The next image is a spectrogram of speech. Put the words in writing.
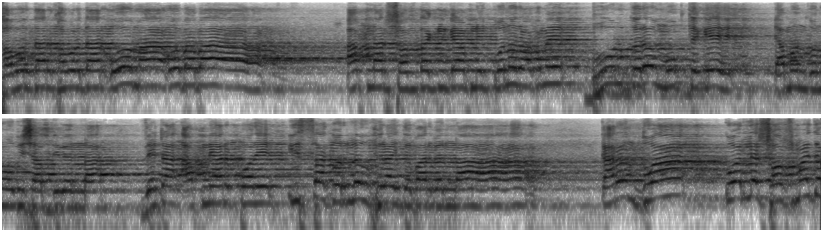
খবরদার খবরদার, ও মা, ও বাবা, আপনার সন্তানকে আপনি কোনো রকমে ভুল করেও মুখ থেকে এমন কোনো অভিশাপ দিবেন না, যেটা আপনি আর পরে ইচ্ছা করলেও ফিরাইতে পারবেন না। কারণ দোয়া করলে সবসময় যে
